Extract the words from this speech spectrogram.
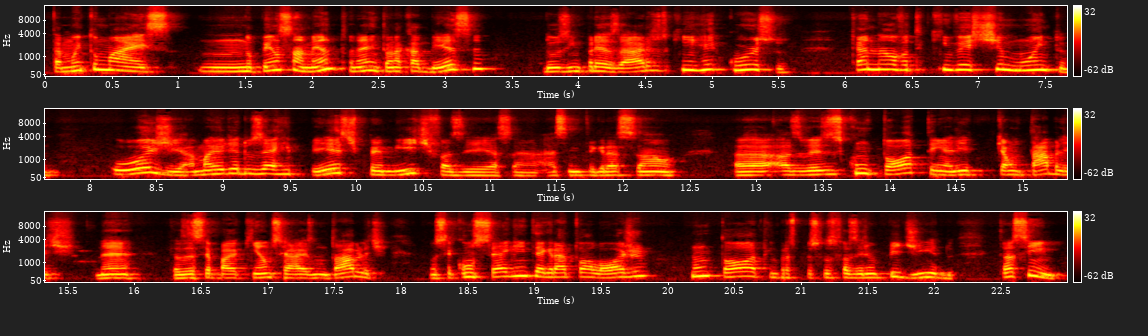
está muito mais no pensamento, né? Então na cabeça dos empresários do que em recurso. Cara, não, vou ter que investir muito. Hoje, a maioria dos RPs te permite fazer essa, essa integração, uh, às vezes com totem ali, que é um tablet, né? Às vezes você paga 500 reais num tablet, você consegue integrar a tua loja num totem para as pessoas fazerem o um pedido. Então, assim,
